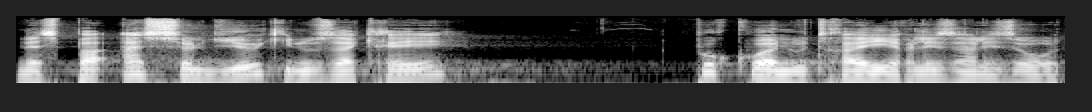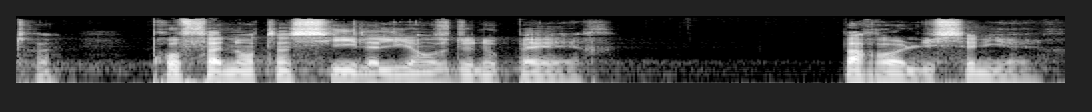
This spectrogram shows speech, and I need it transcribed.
N'est-ce pas un seul Dieu qui nous a créés? Pourquoi nous trahir les uns les autres, profanant ainsi l'alliance de nos pères? Parole du Seigneur.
